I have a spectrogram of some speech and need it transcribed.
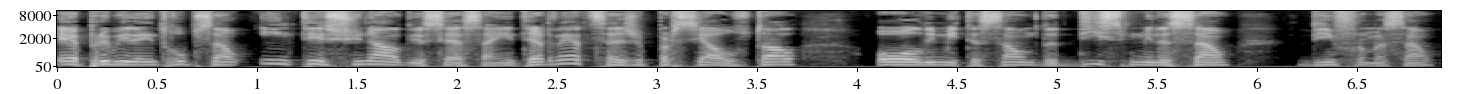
É proibida a interrupção intencional de acesso à internet, seja parcial ou total, ou a limitação da disseminação de informação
